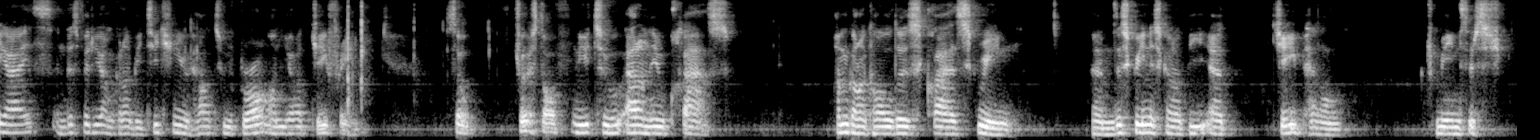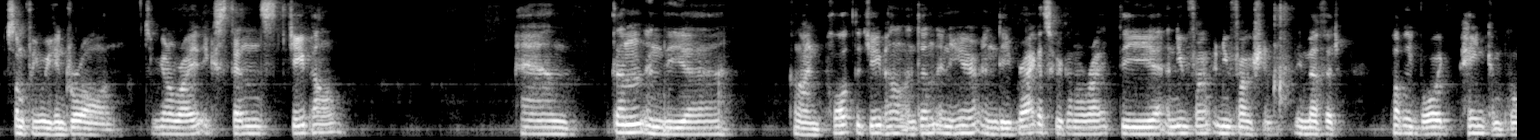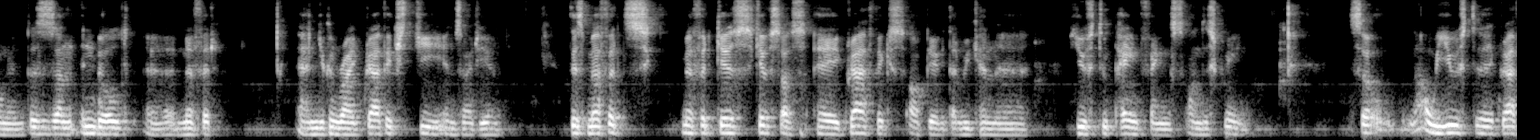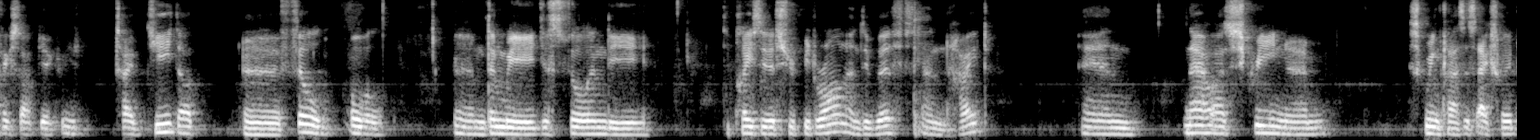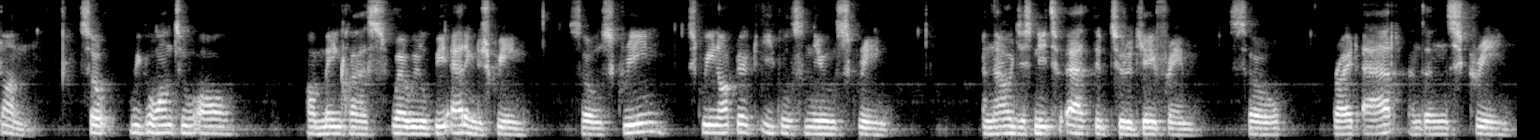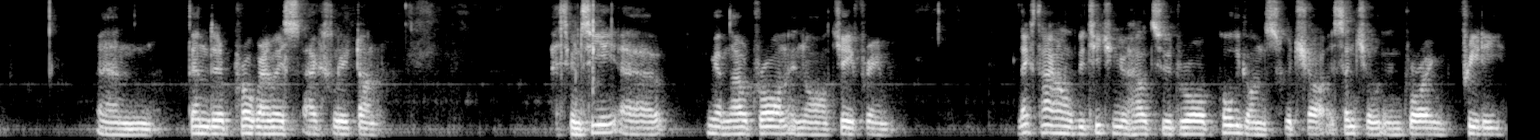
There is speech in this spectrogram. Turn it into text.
Hey guys, in this video I'm going to be teaching you how to draw on your JFrame. So first off we need to add a new class. I'm going to call this class screen. And this screen is going to be a JPanel, which means it's something we can draw on. So we're going to write extends JPanel and then in the uh, going to import the JPanel and then in here in the brackets we're going to write the uh, a new, a new function, the method public void paint component. This is an inbuilt uh, method, and you can write graphics G inside here. This methods, method gives, gives us a graphics object that we can uh, use to paint things on the screen. So now we use the graphics object. We type g dot uh, fill oval, and then we just fill in the the places it should be drawn and the width and height. And now our screen um, screen class is actually done. So we go on to our, our main class where we will be adding the screen. So screen, screen object equals new screen. And now we just need to add it to the JFrame. So write add and then screen. And then the program is actually done. As you can see, uh, we have now drawn in our JFrame. Next time I will be teaching you how to draw polygons which are essential in drawing 3D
